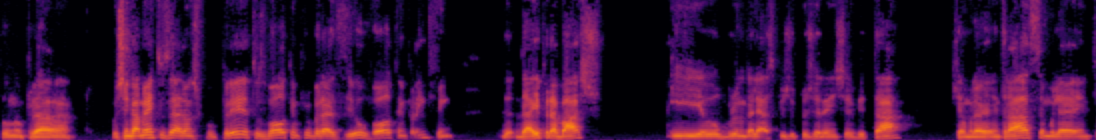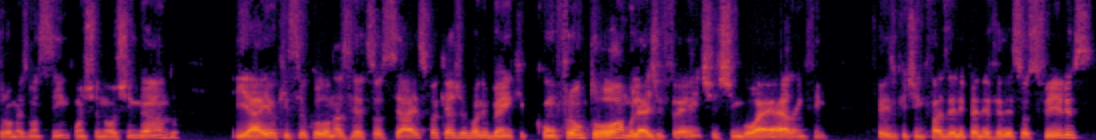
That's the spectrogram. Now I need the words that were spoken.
Falando para os xingamentos eram tipo pretos, voltem para o Brasil, voltem para, enfim, daí para baixo. E o Bruno Galhaço pediu para o gerente evitar que a mulher entrasse, a mulher entrou mesmo assim, continuou xingando. E aí o que circulou nas redes sociais foi que a Giovanni Bank confrontou a mulher de frente, xingou ela, enfim, fez o que tinha que fazer ali para defender seus filhos.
